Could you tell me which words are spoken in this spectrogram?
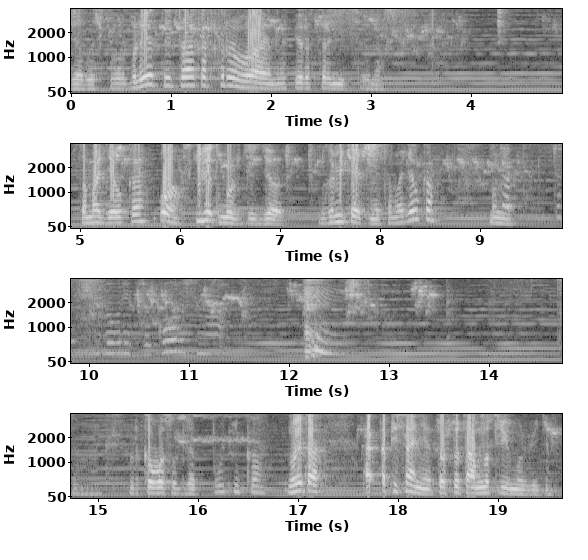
яблочко арбалет. Итак, открываем на первой странице у нас. Самоделка. О, скелет можете сделать. Замечательная самоделка. Стоп, тут говорится курс на... Так, руководство для путника. Ну, это описание, то, что там внутри мы видим.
